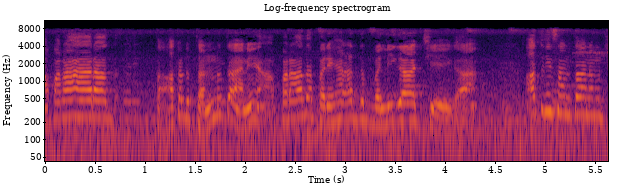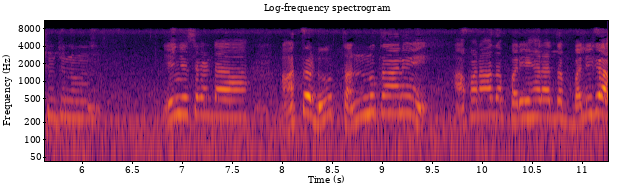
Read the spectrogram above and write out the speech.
అపరాధ అతడు తన్ను తానే అపరాధ పరిహారార్థ బలిగా చేయగా అతని సంతానము చూచును. ఏం చేశాడంట? అతడు తన్ను తానే అపరాధ పరిహారార్థ బలిగా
